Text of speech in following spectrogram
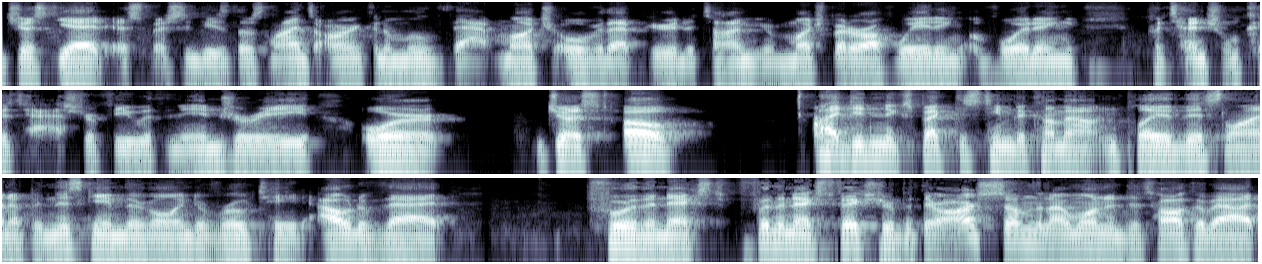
just yet, especially because those lines aren't going to move that much over that period of time. You're much better off waiting, avoiding potential catastrophe with an injury or just, oh, I didn't expect this team to come out and play this lineup in this game. They're going to rotate out of that for the next for the next fixture. But there are some that I wanted to talk about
